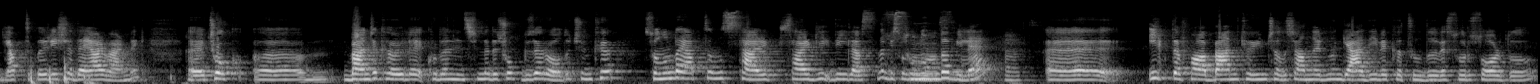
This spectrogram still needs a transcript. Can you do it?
yaptıkları işe değer vermek e, çok e, bence köyle kurulan iletişimde de çok güzel oldu. Çünkü sonunda yaptığımız ser- sergi değil aslında bir Sunum sunumda aslında. bile Evet. İlk defa ben köyün çalışanlarının geldiği ve katıldığı ve soru sorduğu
